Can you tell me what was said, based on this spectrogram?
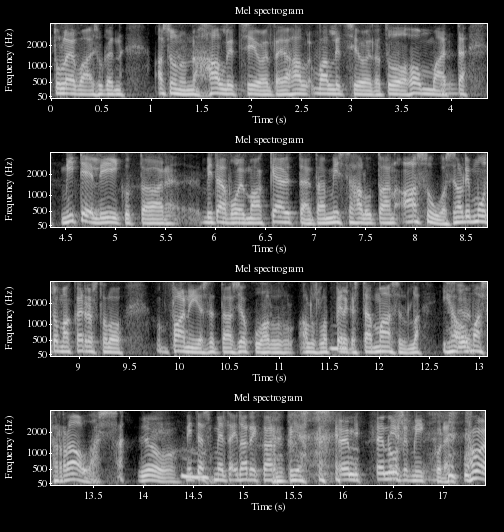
tulevaisuuden asunnon hallitsijoilta ja hall- vallitsijoilta tuo homma, että miten liikutaan, mitä voimaa käyttäen tai missä halutaan asua. Siinä oli muutama kerrostalofani ja sitten taas joku halusi, halusi olla pelkästään maaseudulla ihan omassa rauhassa. Joo. Mitäs mieltä Ilari Karppi ja En, en Ilse Mikkonen? Mua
